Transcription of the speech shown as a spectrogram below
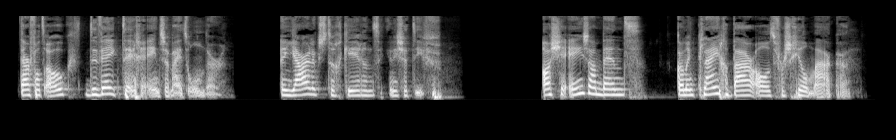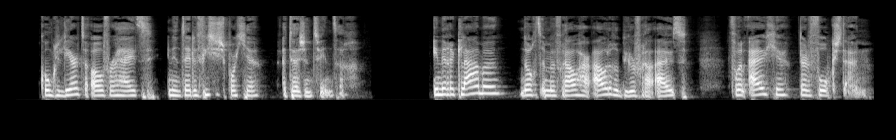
Daar valt ook de Week tegen eenzaamheid onder. Een jaarlijks terugkerend initiatief. Als je eenzaam bent, kan een klein gebaar al het verschil maken, concludeert de overheid in een televisiespotje uit 2020. In de reclame noogt een mevrouw haar oudere buurvrouw uit voor een uitje naar de volkstuin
